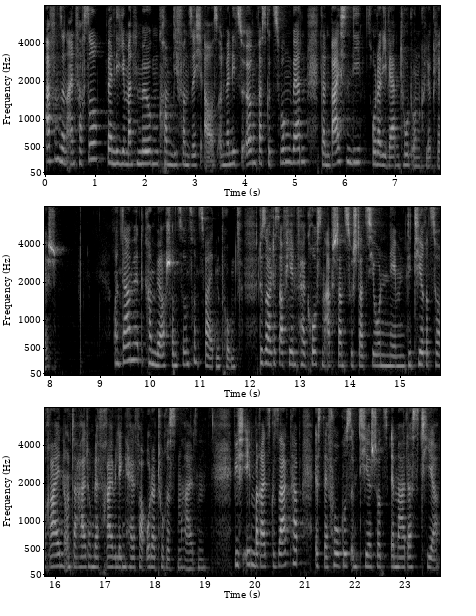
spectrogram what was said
Affen sind einfach so, wenn die jemanden mögen, kommen die von sich aus. Und wenn die zu irgendwas gezwungen werden, dann beißen die oder die werden totunglücklich. Und damit kommen wir auch schon zu unserem zweiten Punkt. Du solltest auf jeden Fall großen Abstand zu Stationen nehmen, die Tiere zur reinen Unterhaltung der freiwilligen Helfer oder Touristen halten. Wie ich eben bereits gesagt habe, ist der Fokus im Tierschutz immer das Tier.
